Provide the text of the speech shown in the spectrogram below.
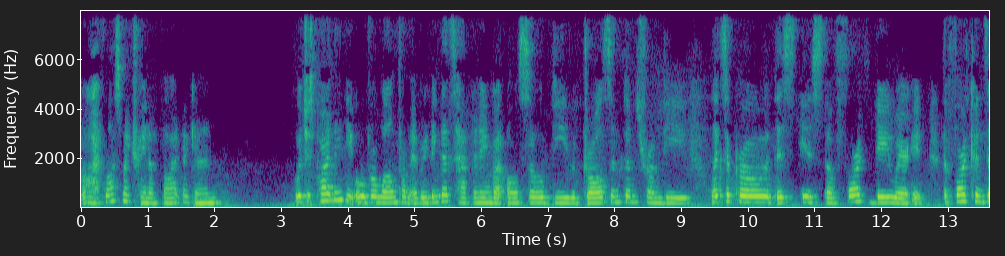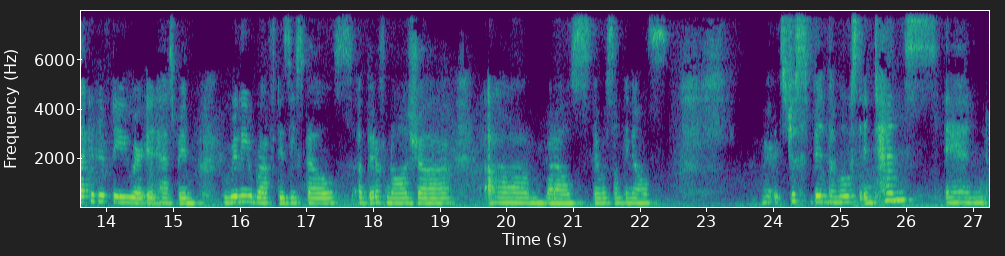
oh, I've lost my train of thought again which is partly the overwhelm from everything that's happening, but also the withdrawal symptoms from the Lexapro. This is the fourth day where it, the fourth consecutive day where it has been really rough, dizzy spells, a bit of nausea. Um, what else? There was something else where it's just been the most intense and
